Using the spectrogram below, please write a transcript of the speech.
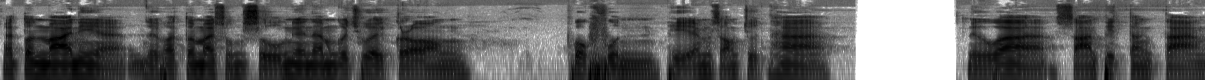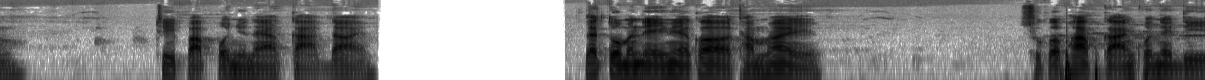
แล้วต้นไม้เนี่ย โดยเฉพาะต้นไม้สูงๆเนี่ยนะมันก็ช่วยกรองพวกฝุ่น PM 2.5 หรือว่าสารพิษต่างๆ ที่ปรับปนอยู่ในอากาศได้ และตัวมันเองเนี่ยก็ทำให้สุขภาพการคนได้ดี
